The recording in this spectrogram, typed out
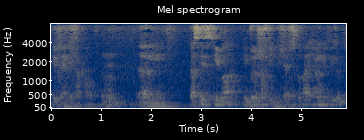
Getränkeverkauf. Mhm. Ähm, das ist immer im wirtschaftlichen Geschäftsbereich angesiedelt.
